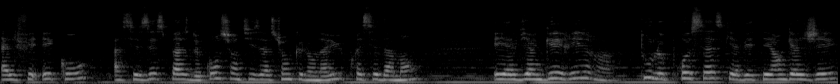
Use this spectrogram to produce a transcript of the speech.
elle fait écho à ces espaces de conscientisation que l'on a eu précédemment et elle vient guérir tout le process qui avait été engagé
